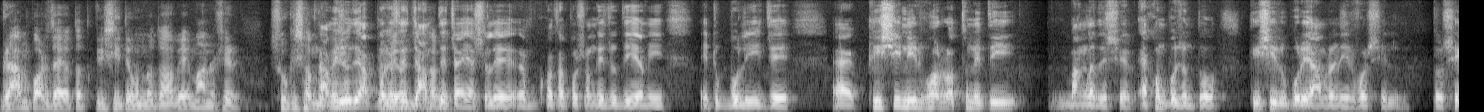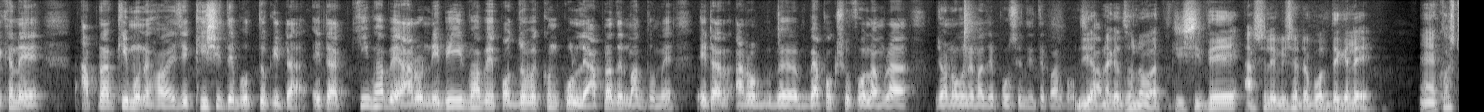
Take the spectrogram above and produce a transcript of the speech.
গ্রাম পর্যায়ে অর্থাৎ কৃষিতে উন্নত হবে মানুষের সুখী সমৃদ্ধি আমি যদি আপনার কাছে জানতে চাই আসলে কথা প্রসঙ্গে যদি আমি একটু বলি যে আহ, কৃষি নির্ভর অর্থনীতি বাংলাদেশের এখন পর্যন্ত কৃষির উপরে আমরা নির্ভরশীল। তো সেখানে আপনার কি মনে হয় যে কৃষিতে ভর্তুকিটা, এটা কীভাবে আরও নিবিড়ভাবে পর্যবেক্ষণ করলে আপনাদের মাধ্যমে এটার আরও ব্যাপক সুফল আমরা জনগণের মাঝে পৌঁছে দিতে পারব? জি, আপনাকে ধন্যবাদ। কৃষিতে আসলে বিষয়টা বলতে গেলে কষ্ট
